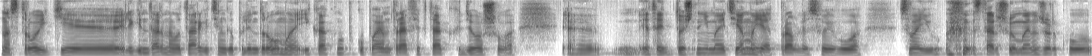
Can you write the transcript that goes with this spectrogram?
настройки легендарного таргетинга полиндрома и как мы покупаем трафик так дешево. Э, это точно не моя тема. Я отправлю своего, свою старшую менеджерку,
